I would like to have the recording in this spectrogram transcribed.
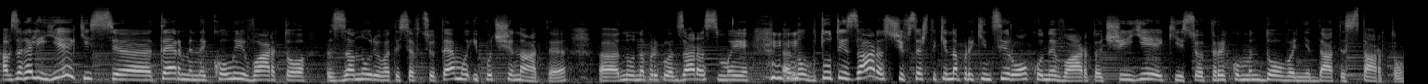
А взагалі є якісь е, терміни, коли варто занурюватися в цю тему і починати? Е, Ну, наприклад, зараз ми е, ну тут і зараз, чи все ж таки наприкінці року не варто? Чи є якісь от рекомендовані дати старту?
